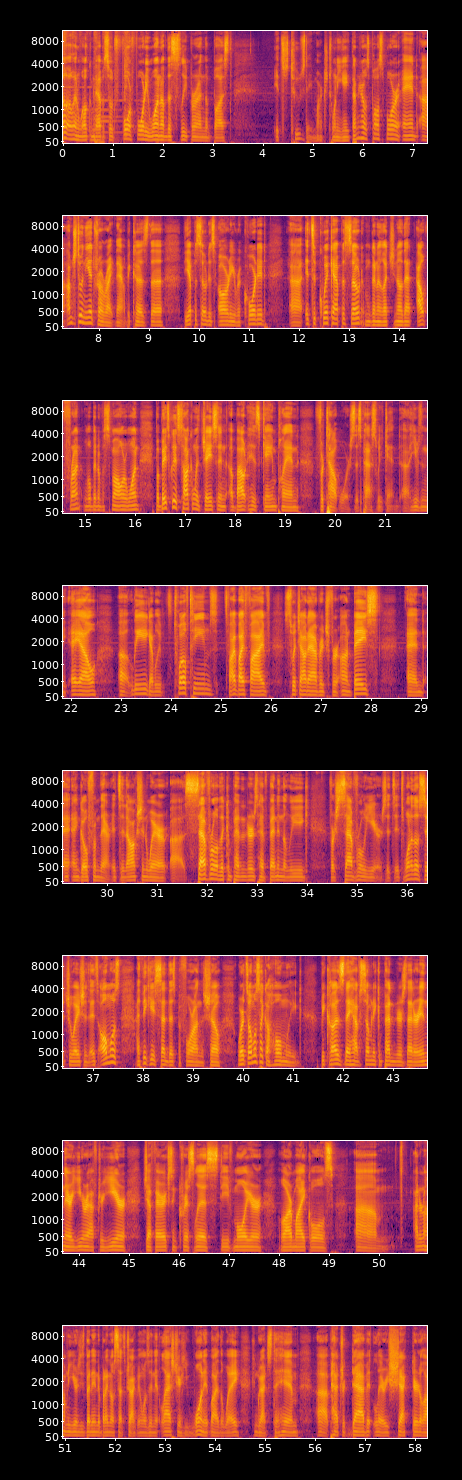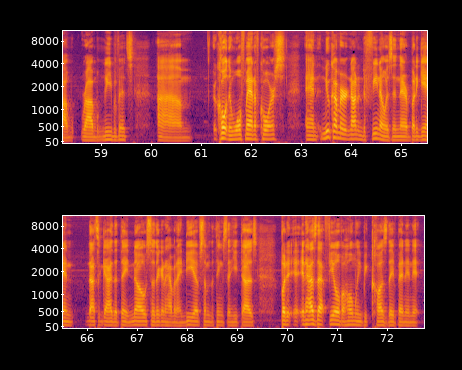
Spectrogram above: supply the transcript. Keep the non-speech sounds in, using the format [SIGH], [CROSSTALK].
Hello and welcome to episode 441 of The Sleeper and the Bust. It's Tuesday, March 28th. I'm your host, Paul Sporer, and uh, I'm just doing the intro right now because the the episode is already recorded. Uh, it's a quick episode. I'm going to let you know that out front, a little bit of a smaller one. But basically, it's talking with Jason about his game plan for Tout Wars this past weekend. Uh, he was in the AL uh, League. I believe it's 12 teams, it's 5 by 5 switch out average for on base and and go from there. It's an auction where uh, several of the competitors have been in the league for several years. It's it's one of those situations. It's almost I think he said this before on the show where it's almost like a home league because they have so many competitors that are in there year after year. Jeff Erickson, Chris Liss, Steve Moyer, Lawr Michaels. Um, I don't know how many years he's been in it, but I know Seth Trachtman was in it last year. He won it, by the way. Congrats to him. Uh, Patrick Davitt, Larry Schechter, Rob, Rob Leibowitz, um, Colton Wolfman, of course, and newcomer Nando Di Fino is in there. But again, that's a guy that they know, so they're going to have an idea of some of the things that he does. But it, it has that feel of a home league because they've been in it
